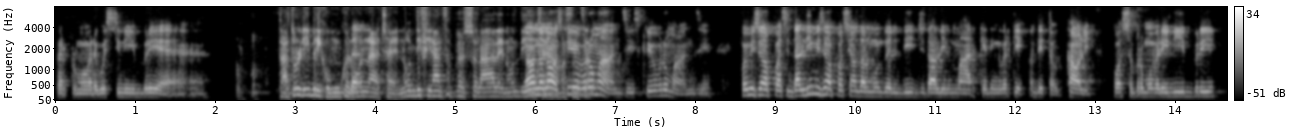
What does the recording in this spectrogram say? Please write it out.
per promuovere questi libri. E... Tra l'altro libri comunque non, cioè, non, di finanza personale, non di... No, no, cioè, no, abbastanza... scrivo romanzi, scrivo romanzi. Poi mi sono appassionato, da lì mi sono appassionato al mondo del digital, il marketing, perché ho detto, cavoli, posso promuovere i libri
